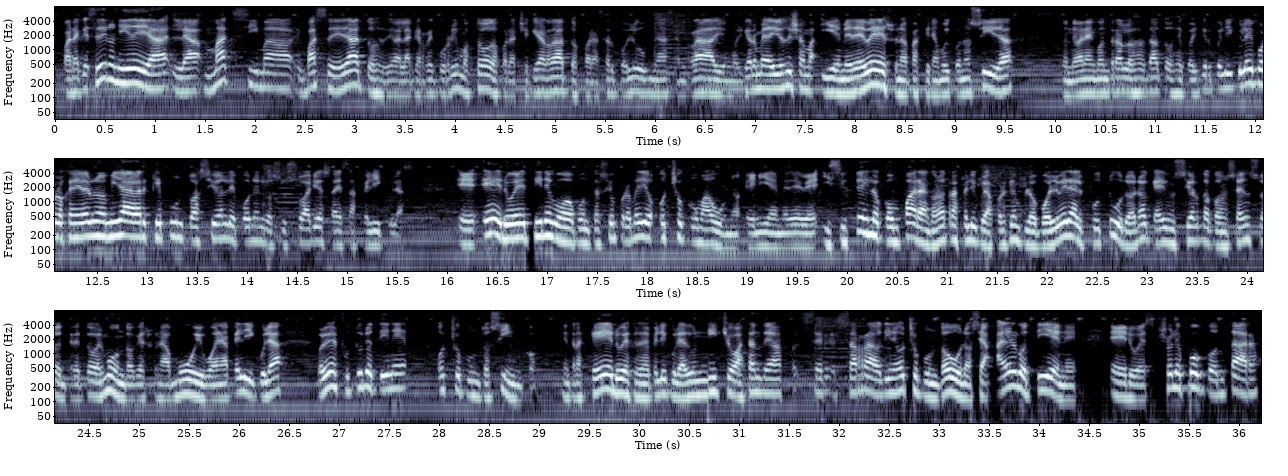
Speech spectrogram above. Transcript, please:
Para que se den una idea, la máxima base de datos a la que recurrimos todos para chequear datos, para hacer columnas en radio, en cualquier medio, se llama IMDB, es una página muy conocida, donde van a encontrar los datos de cualquier película y por lo general uno mira a ver qué puntuación le ponen los usuarios a esas películas. Eh, Héroe tiene como puntuación promedio 8,1 en IMDB. Y si ustedes lo comparan con otras películas, por ejemplo, Volver al Futuro, ¿no? que hay un cierto consenso entre todo el mundo, que es una muy buena película, Volver al Futuro tiene 8.5, mientras que Héroes, que es una película de un nicho bastante cerrado, tiene 8.1, o sea, algo tiene Héroes. Yo les puedo contar,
